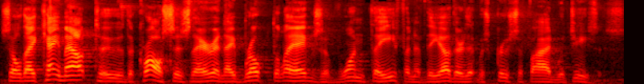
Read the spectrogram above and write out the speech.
So they came out to the crosses there and they broke the legs of one thief and of the other that was crucified with Jesus.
